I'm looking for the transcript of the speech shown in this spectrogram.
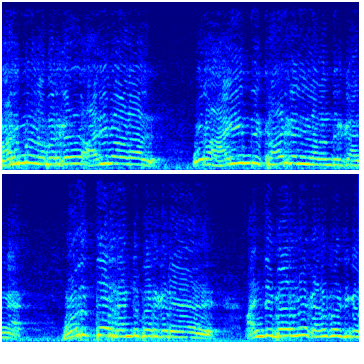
மர்ம நபர்கள் அறிவாளால் ஒரு ஐந்து கார்களில் வந்திருக்காங்க ஒருத்தர் ரெண்டு பேர் கிடையாது. அஞ்சு பேருமே கணக்கு வச்சுக்க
